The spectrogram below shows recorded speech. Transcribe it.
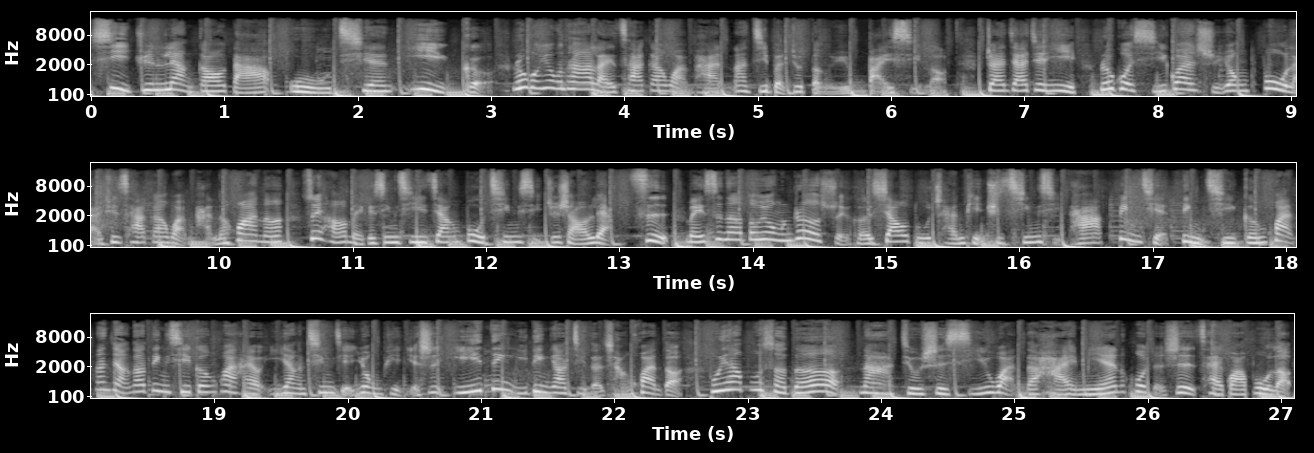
细菌量高达五千亿个。如果用它它来擦干碗盘，那基本就等于白洗了。专家建议，如果习惯使用布来去擦干碗盘的话呢，最好每个星期将布清洗至少两次，每次呢都用热水和消毒产品去清洗它，并且定期更换。那讲到定期更换，还有一样清洁用品也是一定一定要记得常换的，不要不舍得，那就是洗碗的海绵或者是菜瓜布了。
